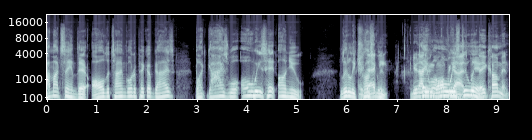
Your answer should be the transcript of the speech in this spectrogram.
i'm not saying they're all the time going to pick up guys but guys will always hit on you literally trust Exactly. me You're not They even will going for always guys, do but it. they coming.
